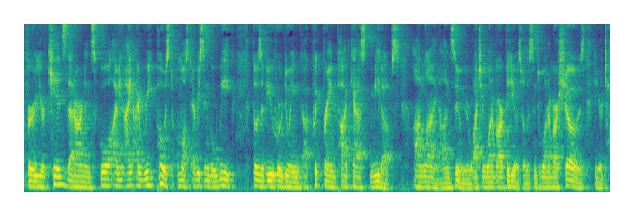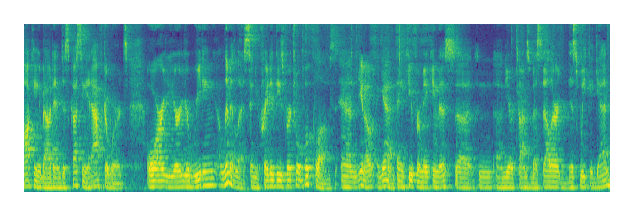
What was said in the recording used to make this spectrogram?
for your kids that aren't in school. I mean, I, I repost almost every single week. Those of you who are doing uh, Kwik Brain podcast meetups online on Zoom. You're watching one of our videos or listening to one of our shows and you're talking about it and discussing it afterwards. Or you're you're reading Limitless and you created these virtual book clubs. And you know, again, thank you for making this uh, a New York Times bestseller this week again.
